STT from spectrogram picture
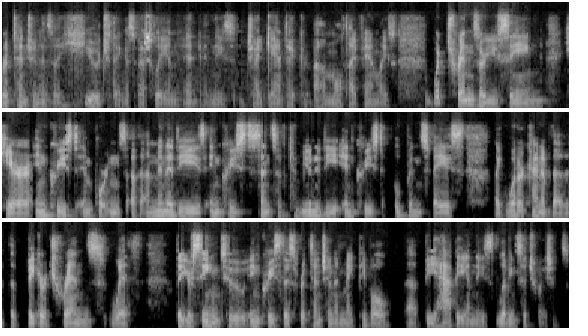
Retention is a huge thing, especially in in, in these gigantic uh, multifamilies. What trends are you seeing here? Increased importance of amenities, increased sense of community, increased open space. Like, what are kind of the the bigger trends with that you're seeing to increase this retention and make people uh, be happy in these living situations?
